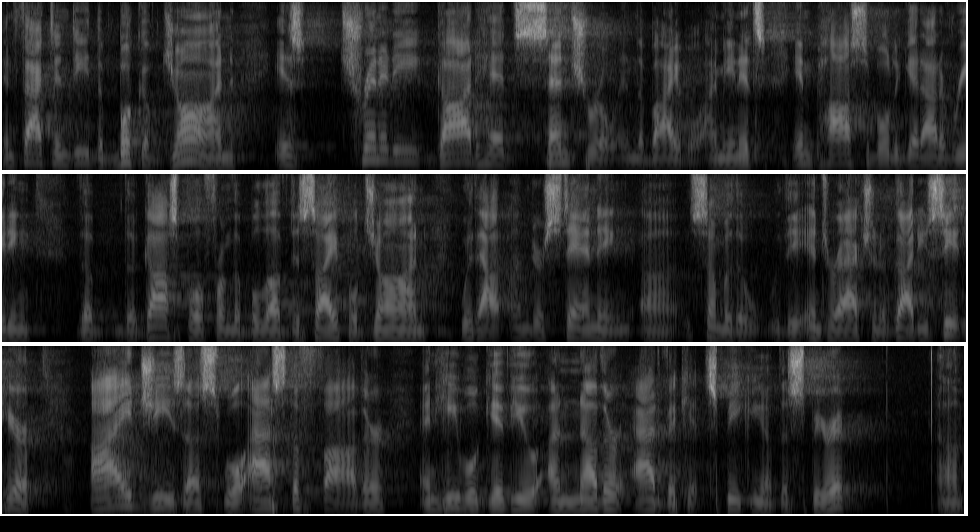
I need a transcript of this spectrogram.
In fact, indeed, the book of John is Trinity, Godhead central in the Bible. I mean, it's impossible to get out of reading the, the gospel from the beloved disciple John without understanding uh, some of the, the interaction of God. You see it here. I, Jesus, will ask the Father, and he will give you another advocate. Speaking of the Spirit, um,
